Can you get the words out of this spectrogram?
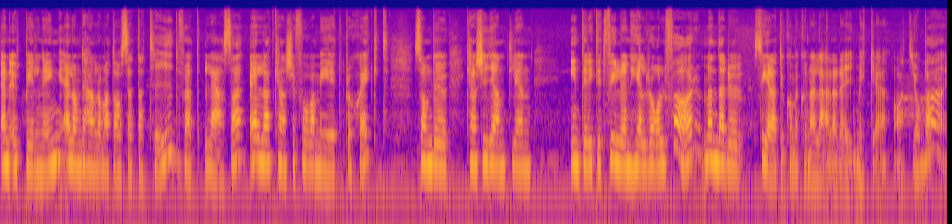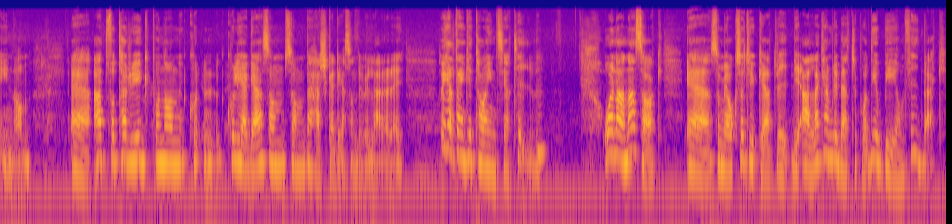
en utbildning eller om det handlar om att avsätta tid för att läsa eller att kanske få vara med i ett projekt som du kanske egentligen inte riktigt fyller en hel roll för men där du ser att du kommer kunna lära dig mycket att jobba inom. Eh, att få ta rygg på någon kollega som, som behärskar det som du vill lära dig. Så helt enkelt ta initiativ. Mm. Och en annan sak eh, som jag också tycker att vi, vi alla kan bli bättre på det är att be om feedback.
